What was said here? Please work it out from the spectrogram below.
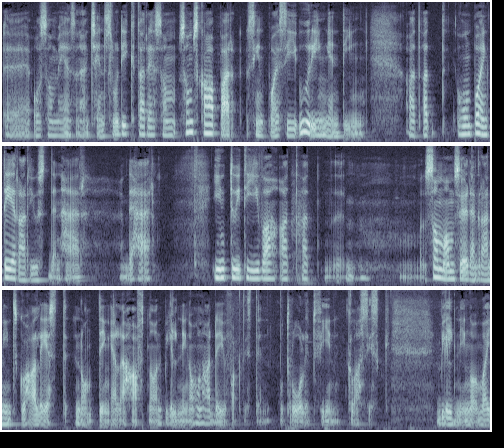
eh, och som är en sån här känslodiktare som, som skapar sin poesi ur ingenting. Att, att hon poängterar just den här, det här intuitiva, att, att eh, som om Södergran inte skulle ha läst någonting eller haft någon bildning och hon hade ju faktiskt en otroligt fin klassisk bildning och var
